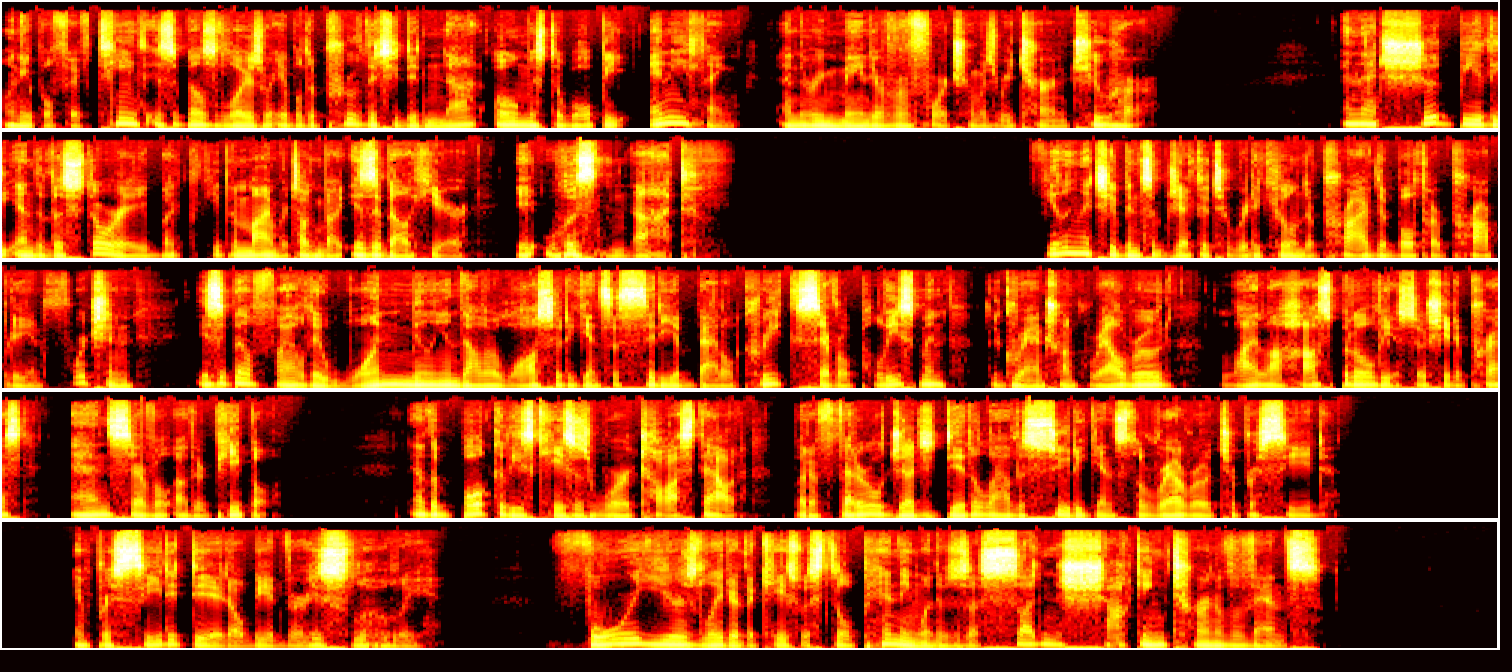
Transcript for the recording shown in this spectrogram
On April 15th, Isabel's lawyers were able to prove that she did not owe Mr. Wolpe anything and the remainder of her fortune was returned to her. And that should be the end of the story, but keep in mind we're talking about Isabel here. It was not. Feeling that she had been subjected to ridicule and deprived of both her property and fortune, Isabel filed a $1 million lawsuit against the city of Battle Creek, several policemen, the Grand Trunk Railroad, Leila Hospital, the Associated Press, and several other people. Now, the bulk of these cases were tossed out, but a federal judge did allow the suit against the railroad to proceed. And proceed it did, albeit very slowly. Four years later, the case was still pending when there was a sudden, shocking turn of events.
